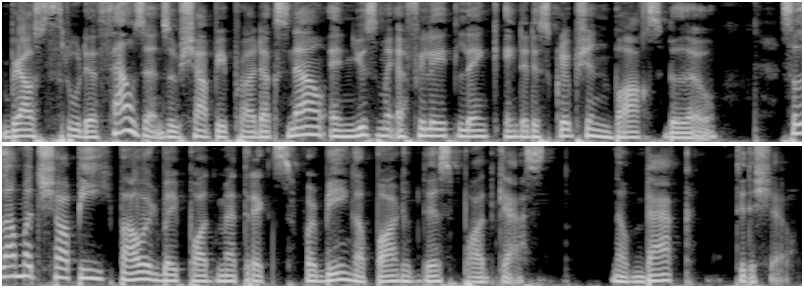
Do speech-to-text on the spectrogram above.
Browse through the thousands of Shopee products now and use my affiliate link in the description box below. Salamat Shopee, powered by Podmetrics, for being a part of this podcast. Now back to the show.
